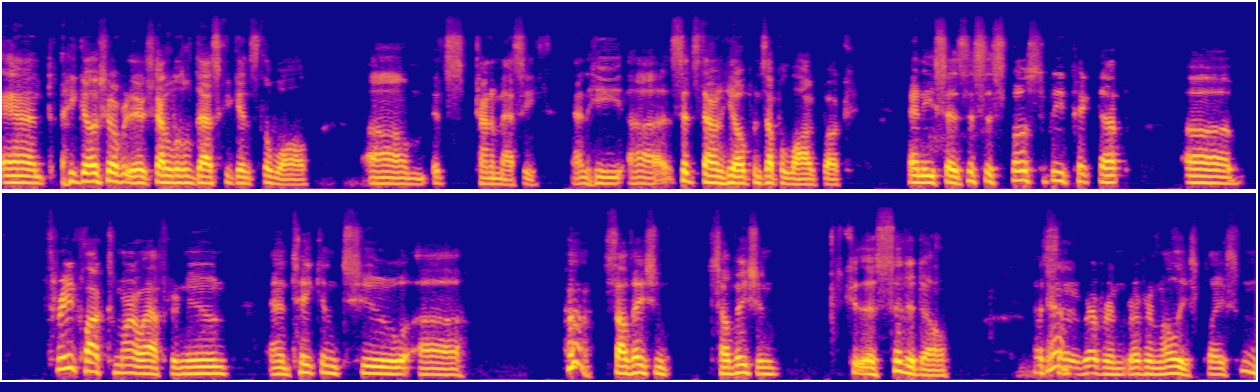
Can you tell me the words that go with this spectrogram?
And he goes over there. He's got a little desk against the wall. Um, it's kind of messy. And he uh, sits down. He opens up a logbook, and he says, "This is supposed to be picked up uh, three o'clock tomorrow afternoon and taken to uh, huh Salvation Salvation the Citadel. That's Yeah. uh, Reverend Reverend Lully's place. Hmm.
